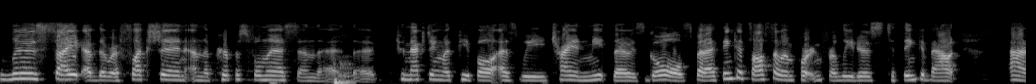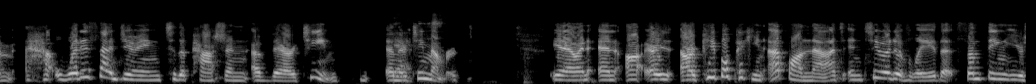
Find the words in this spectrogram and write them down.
lose sight of the reflection and the purposefulness and the, the connecting with people as we try and meet those goals. But I think it's also important for leaders to think about um, how, what is that doing to the passion of their team and yes. their team members? You know, and and are, are people picking up on that intuitively that something you're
